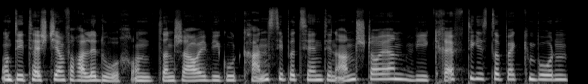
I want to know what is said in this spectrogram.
und die teste ich einfach alle durch. Und dann schaue ich, wie gut kann es die Patientin ansteuern, wie kräftig ist der Beckenboden,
